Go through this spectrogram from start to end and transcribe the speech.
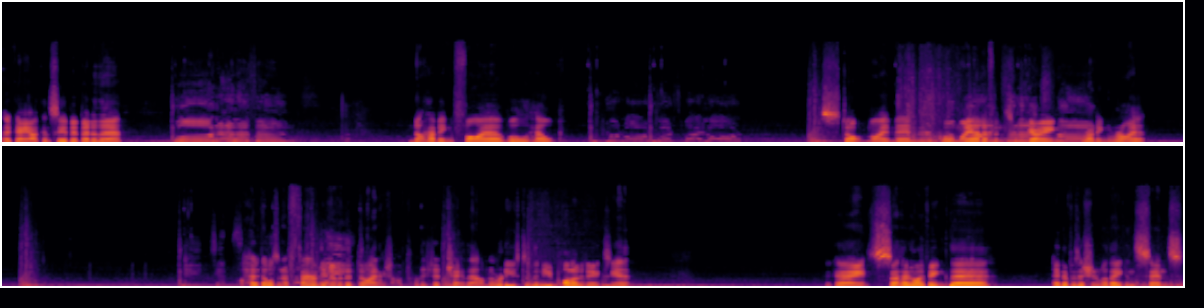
Okay, I can see a bit better there. Not having fire will help Your orders, my lord! stop my men or my elephants from going running riot. I hope that wasn't a family member that died. Actually, I probably should check that. I'm not really used to the new politics yet. Okay, so I think they're in a position where they can sense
